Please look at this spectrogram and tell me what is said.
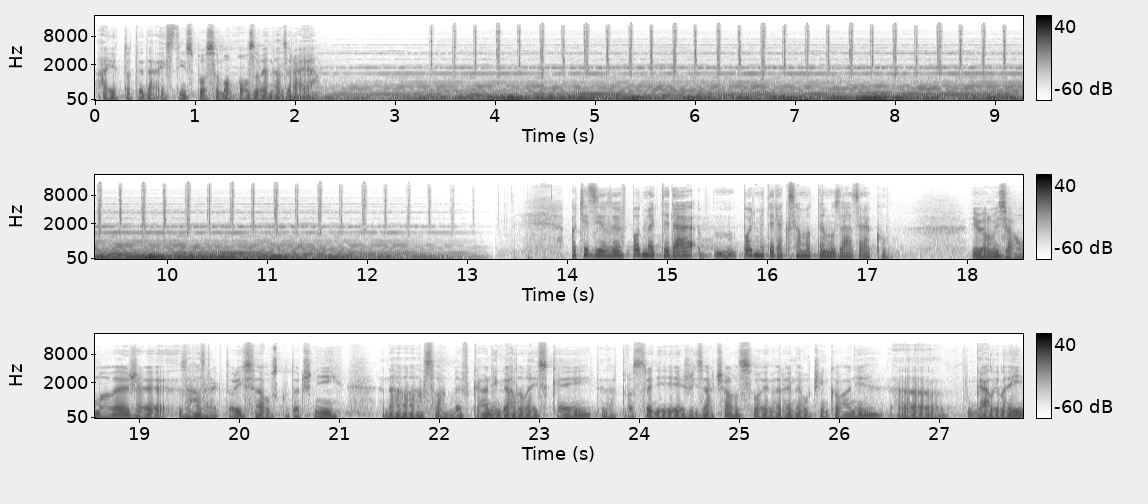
a je to teda istým spôsobom ozvena z raja. Otec Jozef, poďme teda, poďme teda k samotnému zázraku. Je veľmi zaujímavé, že zázrak, ktorý sa uskutoční na svadbe v Káne Galilejskej, teda v prostredí Ježiš začal svoje verejné účinkovanie eh, v Galilei,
